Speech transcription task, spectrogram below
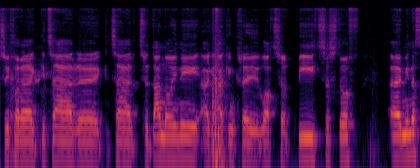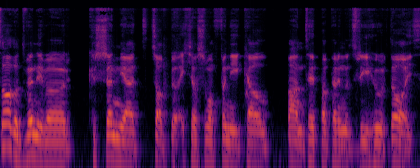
sy'n chwarae gitar, uh, gitar trydanol i ni ac, ac yn creu lot o beats a stwff. Uh, mi nath o ddod fyny fo'r cysyniad, to, eich os yw'n ffynnu cael band hip-hop ar o tri hwyr doedd,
